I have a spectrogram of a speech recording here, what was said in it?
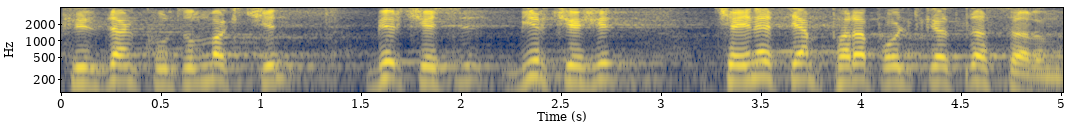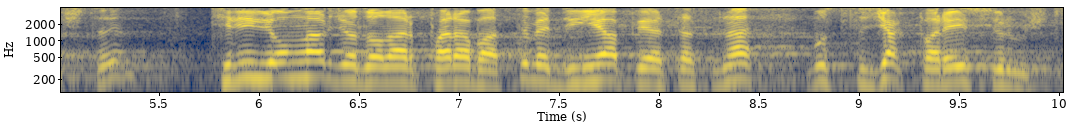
krizden kurtulmak için bir çeşit bir çeşit Keynesyen para politikasına sarılmıştı. Trilyonlarca dolar para bastı ve dünya piyasasına bu sıcak parayı sürmüştü.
